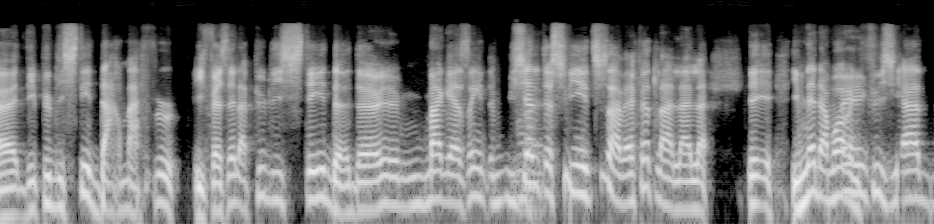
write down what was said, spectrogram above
euh, des publicités d'armes à feu. Il faisait la publicité de, de magasin. Michel, Ouais. te souviens-tu, ça avait fait la. la, il venait d'avoir Ouais. une fusillade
